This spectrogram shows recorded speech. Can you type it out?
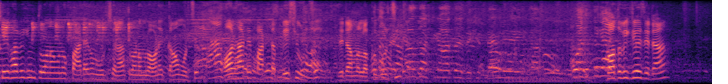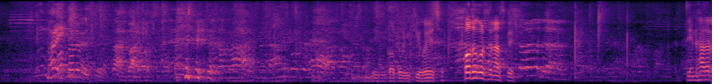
সেইভাবে কিন্তু তুলনামূলক পাট এখন উঠছে না তুলনামূলক অনেক কম উঠছে। অন হাটে পাটটা বেশি উঠছে যেটা আমরা লক্ষ্য করছি। কত বিক্রি হয়েছে এটা? দেখি কত বিক্রি হয়েছে। কত করছেন আজকে? তিন হাজার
